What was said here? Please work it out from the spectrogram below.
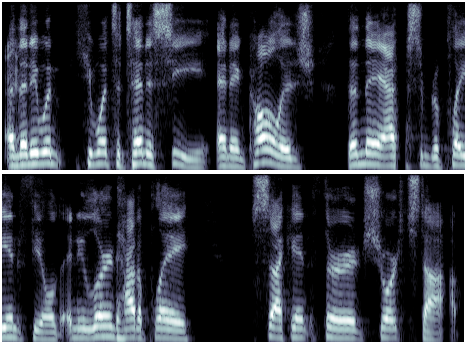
and then he went he went to Tennessee, and in college, then they asked him to play infield, and he learned how to play second, third, shortstop.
